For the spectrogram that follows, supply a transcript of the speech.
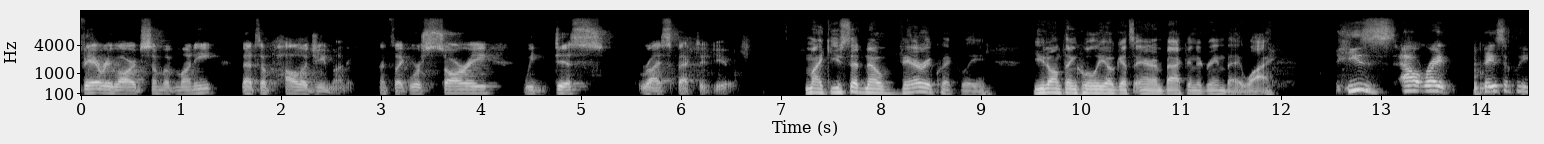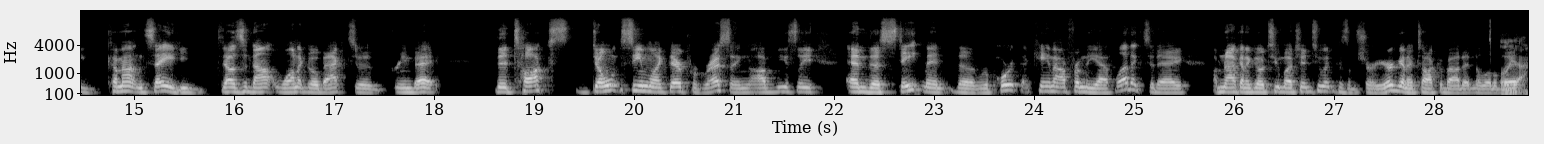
very large sum of money. That's apology money. That's like we're sorry we disrespected you. Mike, you said no very quickly. You don't think Julio gets Aaron back into Green Bay? Why? He's outright basically come out and say he does not want to go back to Green Bay. The talks don't seem like they're progressing, obviously. And the statement, the report that came out from the Athletic today, I'm not going to go too much into it because I'm sure you're going to talk about it in a little Oh bit. yeah,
